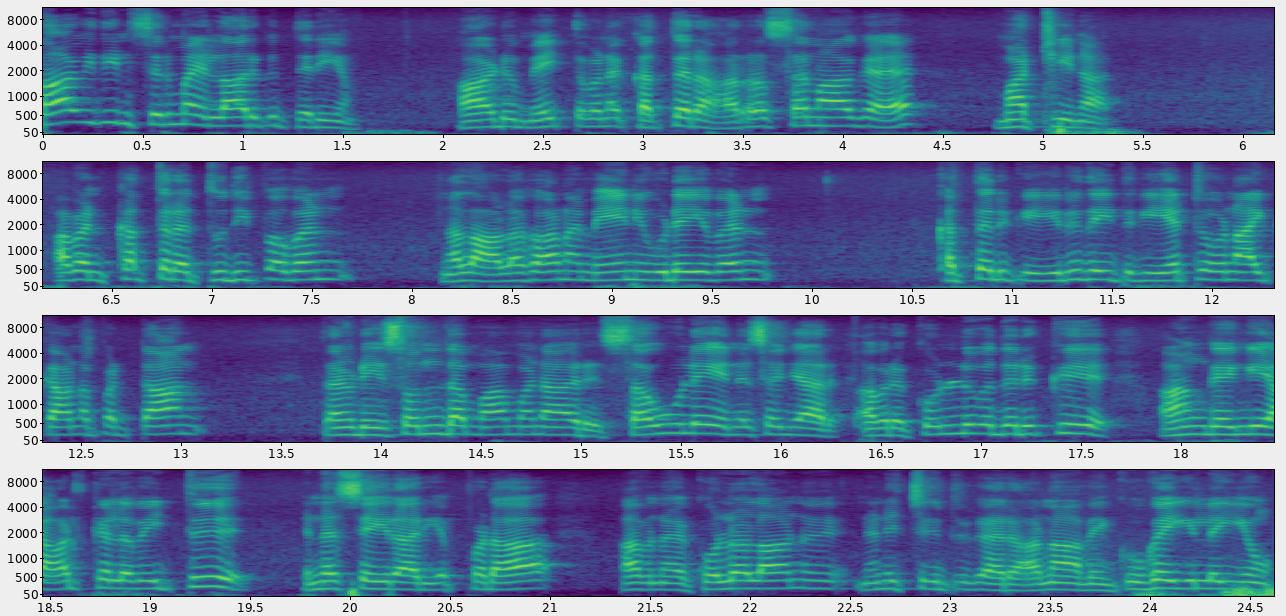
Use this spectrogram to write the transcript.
தாவிதின் சிறுமை எல்லாருக்கும் தெரியும். ஆடு மேய்த்தவனை கத்தர அரசனாக மாற்றினார். அவன் கத்தரை துதிப்பவன் நல்ல அழகான மேனி உடையவன் கத்தருக்கு இருதயத்துக்கு ஏற்றவனாய் காணப்பட்டான். தன்னுடைய சொந்த மாமனார் சவுலே என்ன செஞ்சார்? அவரை கொல்லுவதற்கு அங்கங்கே ஆட்களை வைத்து என்ன செய்கிறார்? எப்படா அவனை கொல்லலான்னு நினச்சிக்கிட்டு இருக்காரு. ஆனால் அவன் குகைகள்லையும்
